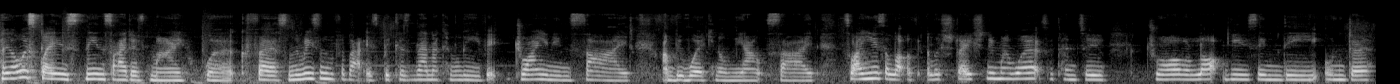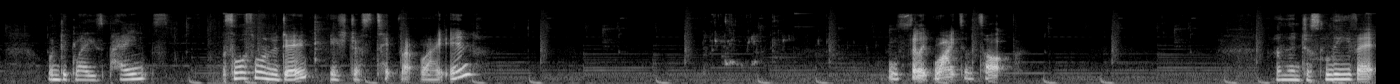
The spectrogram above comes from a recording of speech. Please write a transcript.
I always glaze the inside of my work first and the reason for that is because then I can leave it drying inside and be working on the outside. So I use a lot of illustration in my work so I tend to draw a lot using the under underglaze paints. So what I want to do is just tip that right in We'll fill it right to the top and then just leave it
